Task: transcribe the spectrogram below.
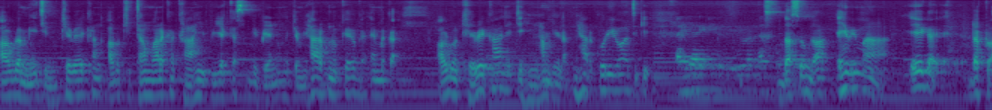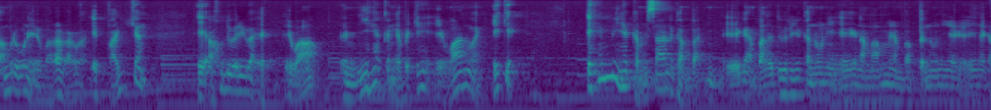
අවුඩ මීචි නුකෙවේකන් අඩු කිතම් වරක කාහි වියකස් මිබේනුනක මිහාරප නුකේවක එමක. අවුඩුව කෙවේ කාලෙච්චි හිංහම් කියලා. මිහාර කුරියෝතිකි දසුම්දා එහෙමම ඒක ඩක්ට අම්රුගුණේ වර රව එ පච්චන් ඒ අහුදුවරිවා ඒවා මීහකන් ඇබටේ ඒවානුවන් එක එහෙම මිහක මිසාලකම් ඒක බලදුවරිය කනෝනි ඒ නමම්මය බප්ප නෝනිය ඒනක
